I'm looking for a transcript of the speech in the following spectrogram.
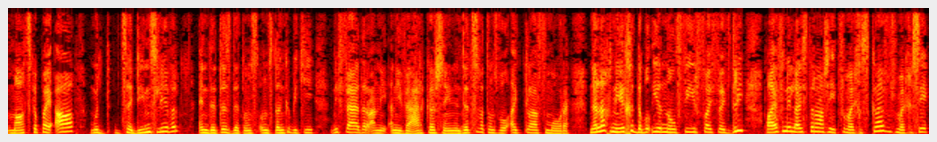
maatskappy A moet sy diens lewer en dit is dit ons ons dink 'n bietjie nie verder aan die aan die werkers nie. En dit is wat ons wil uitklaar vanmôre 0891104553 baie van die luisteraars het vir my geskryf en vir my gesê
